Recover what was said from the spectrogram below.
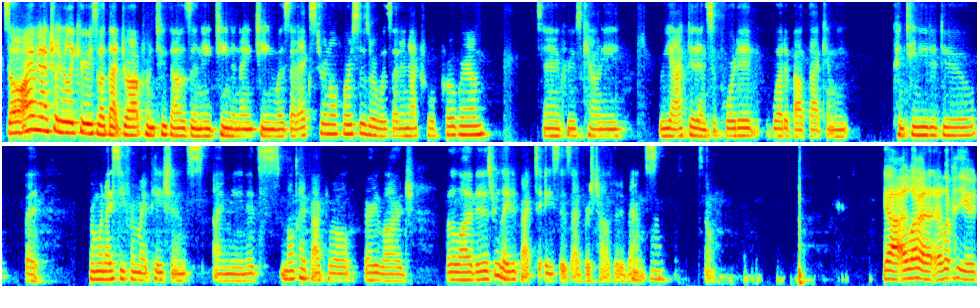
so I'm actually really curious about that drop from 2018 to 19. Was that external forces or was that an actual program? Santa Cruz County reacted and supported. What about that can we continue to do? But from what I see from my patients, I mean, it's multifactorial, very large, but a lot of it is related back to ACEs, adverse childhood events. Mhm. So Yeah, I love it. I love how you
